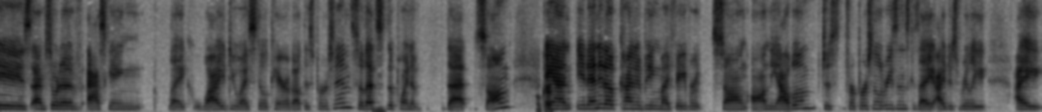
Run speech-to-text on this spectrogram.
is I'm sort of asking like why do I still care about this person? So that's mm-hmm. the point of that song. Okay. And it ended up kind of being my favorite song on the album just for personal reasons cuz I I just really I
